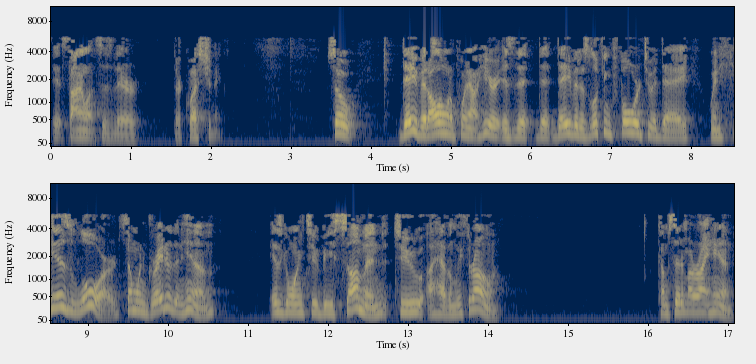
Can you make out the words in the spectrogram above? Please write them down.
it silences their their questioning. So, David, all I want to point out here is that, that David is looking forward to a day when his Lord, someone greater than him, is going to be summoned to a heavenly throne. Come sit at my right hand,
